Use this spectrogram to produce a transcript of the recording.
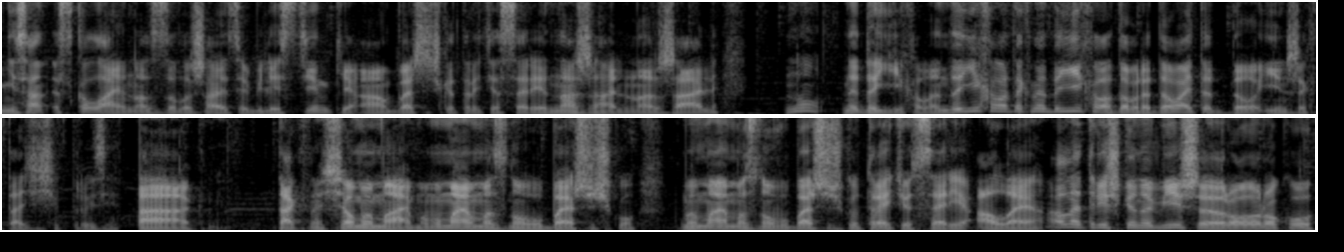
Nissan Escaline у нас залишаються біля стінки, а бешечка третя серія, на жаль, на жаль. Ну, не доїхала. Не доїхала, так не доїхала. Добре, давайте до інших тачечок, друзі. Так. Так, на що ми маємо? Ми маємо знову бешечку. Ми маємо знову бешечку третьої серії, але але трішки новіше, року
